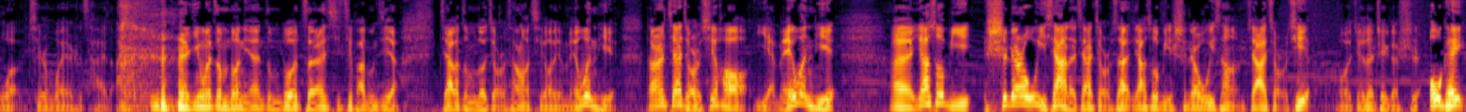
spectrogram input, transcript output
我其实我也是猜的，嗯 因为这么多年这么多自然吸气发动机啊，加了这么多九十三号汽油也没问题，当然加九十七号也没问题。呃，压缩比十点五以下的加九十三，压缩比十点五以上加九十七，我觉得这个是 OK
